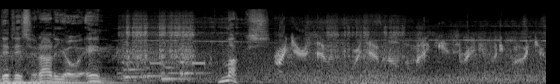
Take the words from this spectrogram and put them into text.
Dit is Radio 1. Max. Roger, 747 Alpha Mike is ready for departure.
